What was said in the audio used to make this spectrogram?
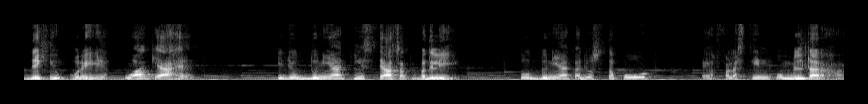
देखी हो रही है हुआ क्या है कि जो दुनिया की सियासत बदली तो दुनिया का जो सपोर्ट फलस्तीन को मिलता रहा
